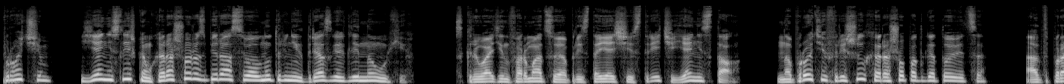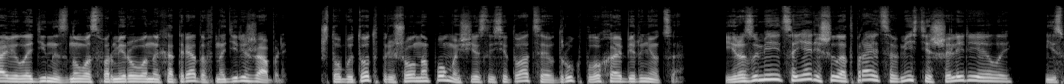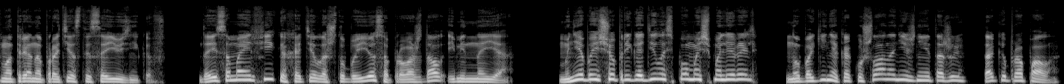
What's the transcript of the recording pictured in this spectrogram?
Впрочем, я не слишком хорошо разбирался во внутренних дрязгах длинноухих. Скрывать информацию о предстоящей встрече я не стал. Напротив, решил хорошо подготовиться. Отправил один из новосформированных отрядов на дирижабль, чтобы тот пришел на помощь, если ситуация вдруг плохо обернется. И, разумеется, я решил отправиться вместе с Шалериэлой, несмотря на протесты союзников. Да и сама эльфийка хотела, чтобы ее сопровождал именно я. Мне бы еще пригодилась помощь Малирель, но богиня как ушла на нижние этажи, так и пропала.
